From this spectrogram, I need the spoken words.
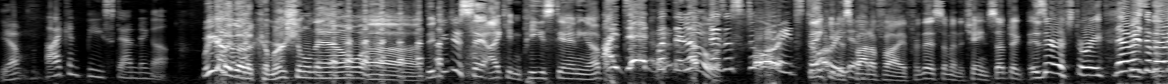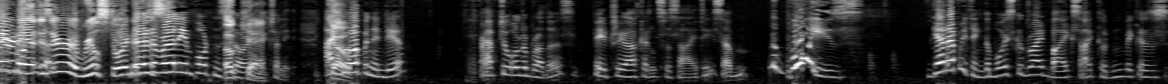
Yeah. I can pee standing up. We're gonna go to commercial now. Uh, did you just say I can pee standing up? I did, but there- look, there's a story. story Thank you to here. Spotify for this. I'm going to change subject. Is there a story? There is a very there, an- important- is there a real story to There's this? a really important story, Okay. actually. I Go. grew up in India. I have two older brothers, patriarchal society. So the boys get everything. The boys could ride bikes. I couldn't because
